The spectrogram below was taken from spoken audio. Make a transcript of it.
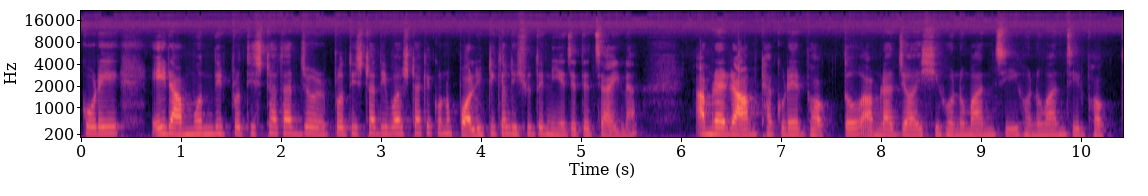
করে এই রাম মন্দির প্রতিষ্ঠাতার প্রতিষ্ঠা দিবসটাকে কোনো পলিটিক্যাল ইস্যুতে নিয়ে যেতে চাই না। আমরা রাম ঠাকুরের ভক্ত, আমরা জয় শ্রী হনুমানজি, হনুমানজির ভক্ত।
